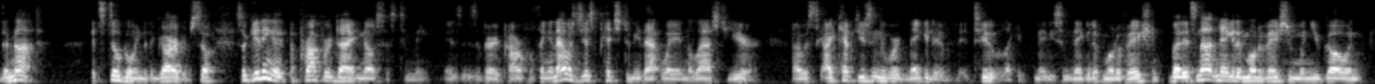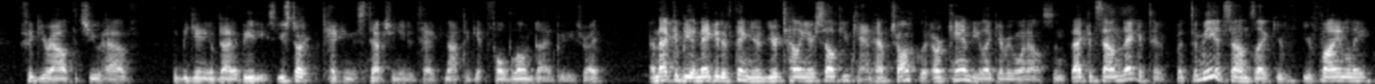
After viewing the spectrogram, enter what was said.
they're not. It's still going to the garbage. So so getting a, a proper diagnosis to me is, is a very powerful thing. And that was just pitched to me that way in the last year I was I kept using the word negative too, like maybe some negative motivation. But it's not negative motivation when you go and figure out that you have the beginning of diabetes. You start taking the steps you need to take not to get full blown diabetes, right? And that could be a negative thing. You're, you're telling yourself you can't have chocolate or candy like everyone else. And that could sound negative. But to me, it sounds like you're, you're finally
